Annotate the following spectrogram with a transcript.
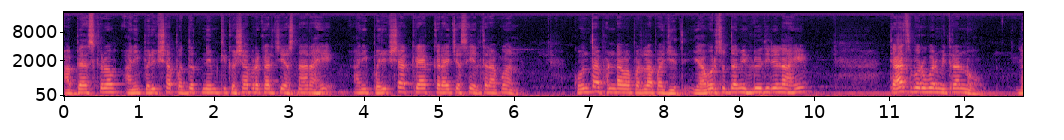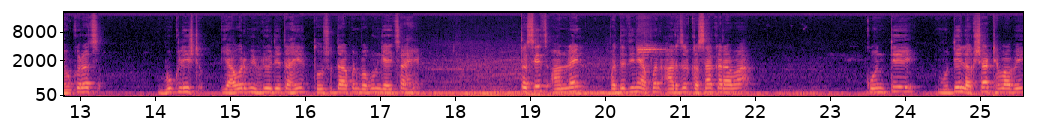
अभ्यासक्रम आणि परीक्षा पद्धत नेमकी कशा प्रकारची असणार आहे आणि परीक्षा क्रॅक करायची असेल तर आपण कोणता फंडा वापरला पाहिजेत यावर सुद्धा मी व्हिडिओ दिलेला आहे. त्याचबरोबर मित्रांनो लवकरच बुक लिस्ट यावर मी व्हिडिओ देत आहे. तो सुद्धा आपण बघून घ्यायचा आहे. तसेच ऑनलाईन पद्धतीने आपण अर्ज कसा करावा कोणते मुद्दे लक्षात ठेवावे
